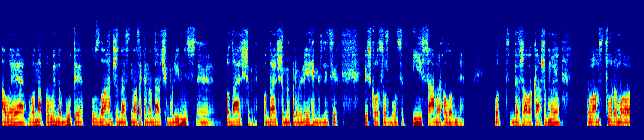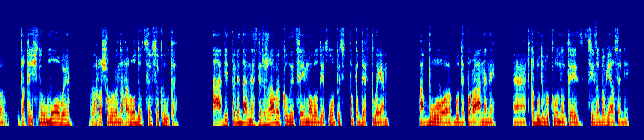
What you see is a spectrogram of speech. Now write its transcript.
але вона повинна бути узлагоджена на законодавчому рівні з е, подальшими, подальшими привілегіями для цих військовослужбовців. І саме головне, от держава каже: ми вам створимо іпотечні умови, грошову винагороду, це все круто. А відповідальність держави, коли цей молодий хлопець попаде в плен або буде поранений, е, хто буде виконувати ці зобов'язання?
